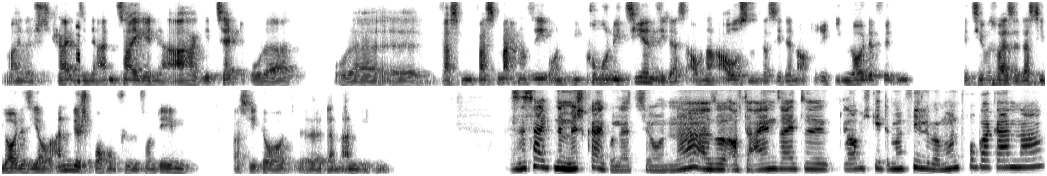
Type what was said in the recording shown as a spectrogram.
meine, schalten Sie eine Anzeige in der AHGZ oder oder äh, was, was machen Sie und wie kommunizieren Sie das auch nach außen, dass Sie dann auch die richtigen Leute finden, beziehungsweise dass die Leute sich auch angesprochen fühlen von dem, was sie dort äh, dann anbieten. Es ist halt eine Mischkalkulation. Ne? Also auf der einen Seite, glaube ich, geht immer viel über Mundpropaganda.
